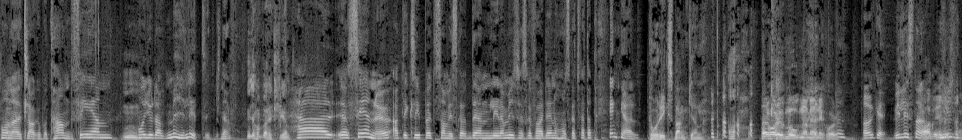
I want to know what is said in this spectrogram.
Hon har klagat på tandfen. Hon gjorde allt möjligt knäpp. Ja, verkligen. Här, jag ser nu att det klippet som vi ska, den lilla mysen ska få höra, det är när hon ska tvätta pengar. På Riksbanken. Där har du mogna människor. Okej, vi lyssnar då. Ja, vi lyssnar.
